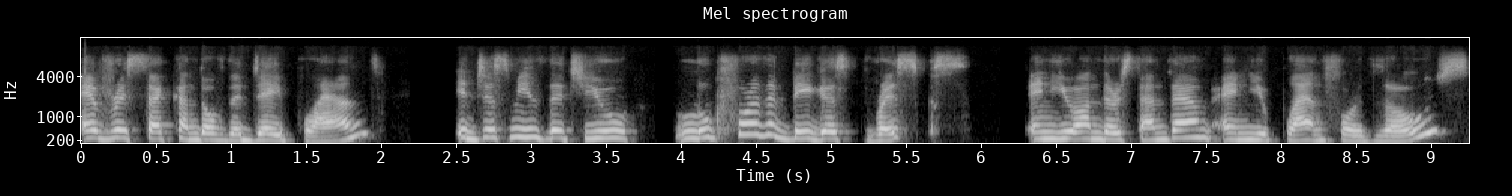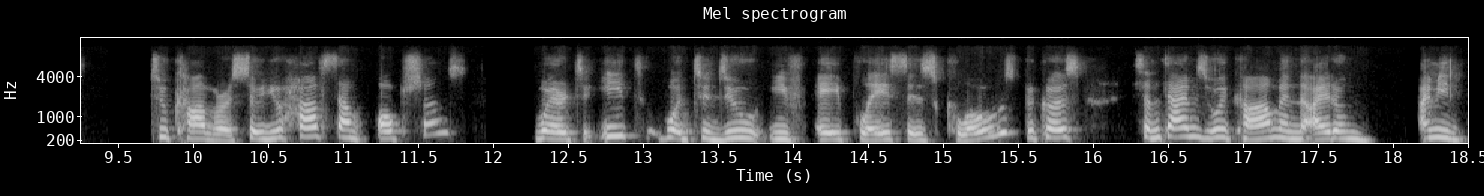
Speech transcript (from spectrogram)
every second of the day planned. It just means that you look for the biggest risks and you understand them and you plan for those to cover. So you have some options where to eat, what to do if a place is closed, because sometimes we come and I don't, I mean,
